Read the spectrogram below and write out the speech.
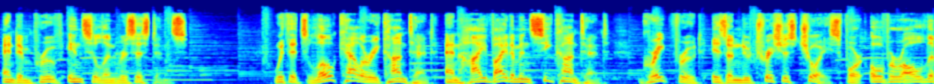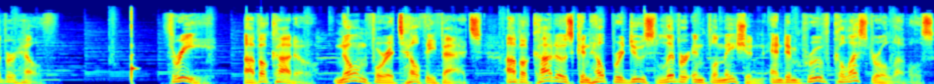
and improve insulin resistance. With its low-calorie content and high vitamin C content, grapefruit is a nutritious choice for overall liver health. 3. Avocado. Known for its healthy fats, avocados can help reduce liver inflammation and improve cholesterol levels.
